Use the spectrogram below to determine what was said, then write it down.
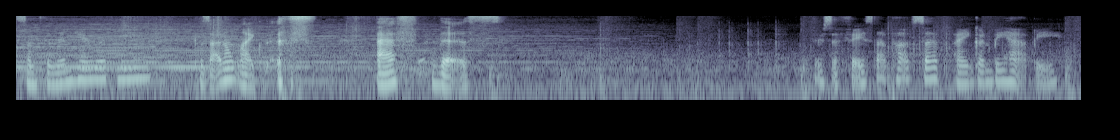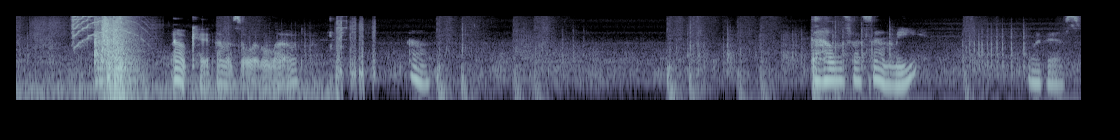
Something in here with me? Because I don't like this. F this. There's a face that pops up. I ain't gonna be happy. Okay, that was a little loud. Oh. Hell does that sound? Me? What is?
